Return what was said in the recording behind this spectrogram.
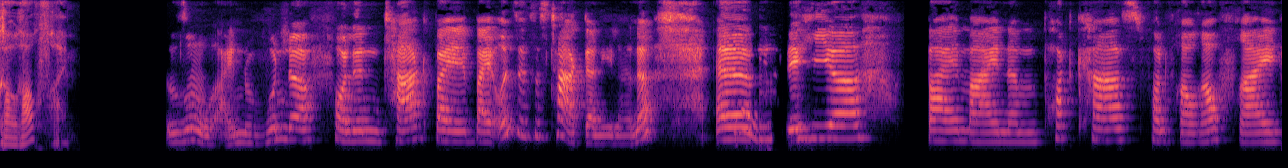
Frau Rauchfrei. So, einen wundervollen Tag. Bei, bei uns ist es Tag, Daniela, ne? Ähm, hier bei meinem Podcast von Frau Rauchfrei.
